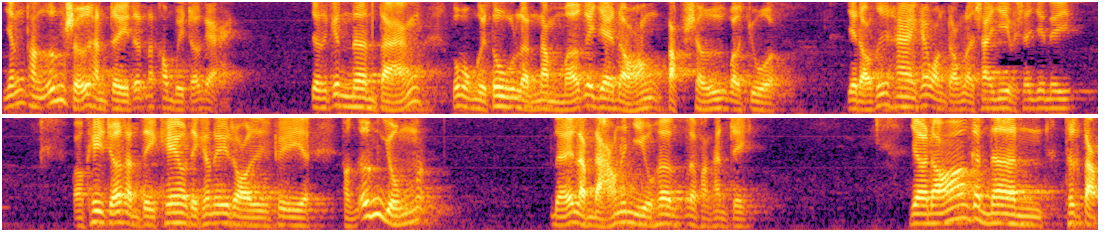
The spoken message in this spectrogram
nhấn thân ứng xử, hành trì đó, nó không bị trở ngại. Cho nên cái nền tảng của một người tu là nằm ở cái giai đoạn tập sự vào chùa. Giai đoạn thứ hai khá quan trọng là sa di và sa di ni. Còn khi trở thành tỳ kheo tỳ kheo ni rồi thì phần ứng dụng để làm đạo nó nhiều hơn là phần hành trì. Do đó, cái nền thực tập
